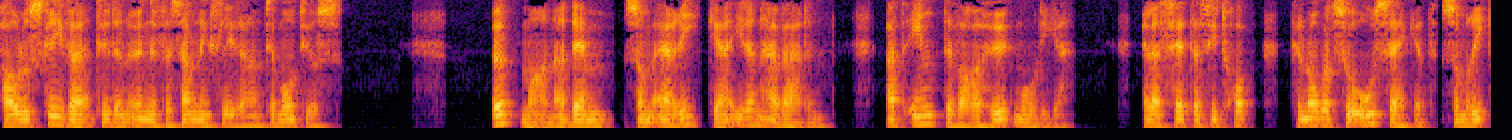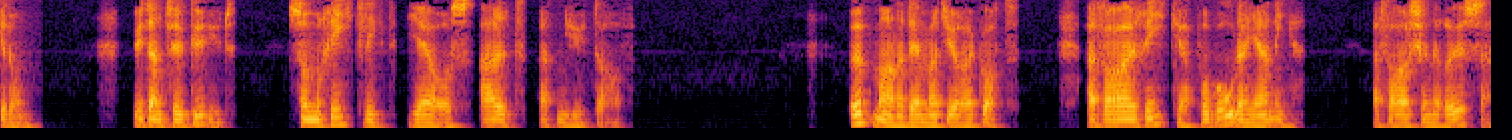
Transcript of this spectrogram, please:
Paulus skriver till den unge församlingsledaren Timoteus. Uppmana dem som är rika i den här världen att inte vara högmodiga eller sätta sitt hopp till något så osäkert som rikedom, utan till Gud som rikligt ger oss allt att njuta av. Uppmana dem att göra gott, att vara rika på goda gärningar, att vara generösa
